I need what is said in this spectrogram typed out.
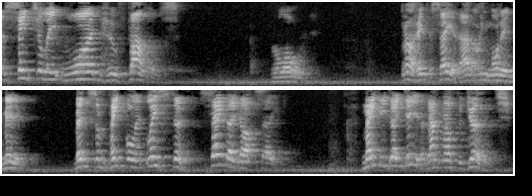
essentially one who follows the Lord. Well, I hate to say it, I don't even want to admit it. Been some people at least to say they got saved. Maybe they did. I'm not the judge.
